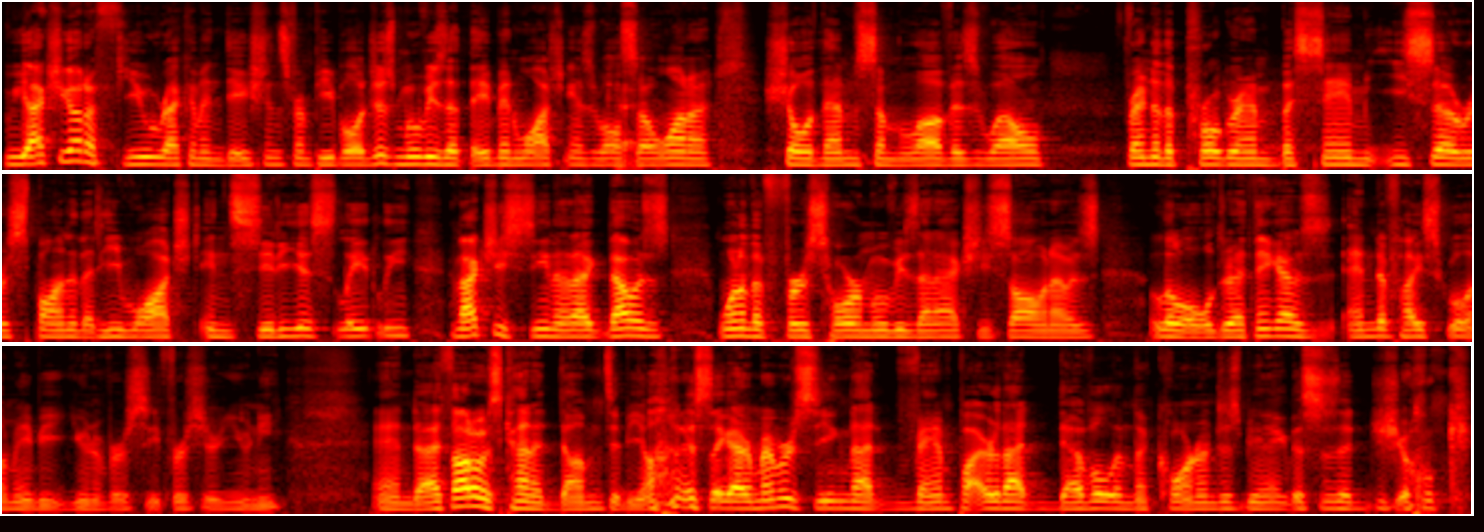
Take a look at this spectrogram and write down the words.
We actually got a few recommendations from people, just movies that they've been watching as well. Okay. So I want to show them some love as well. Friend of the program, Bassam Issa, responded that he watched Insidious lately. I've actually seen it. Like that was one of the first horror movies that I actually saw when I was a little older. I think I was end of high school or maybe university, first year uni. And I thought it was kind of dumb to be honest. Like I remember seeing that vampire, that devil in the corner, and just being like, "This is a joke."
